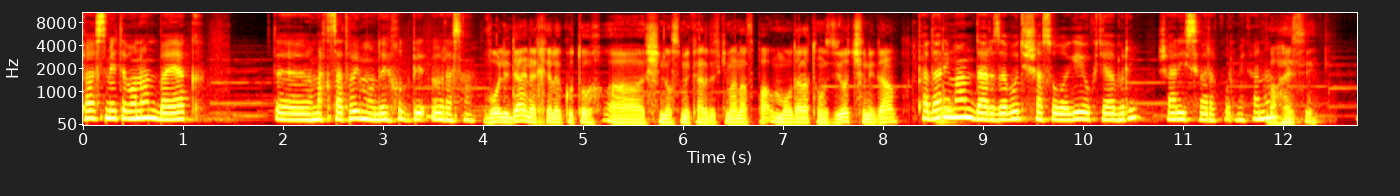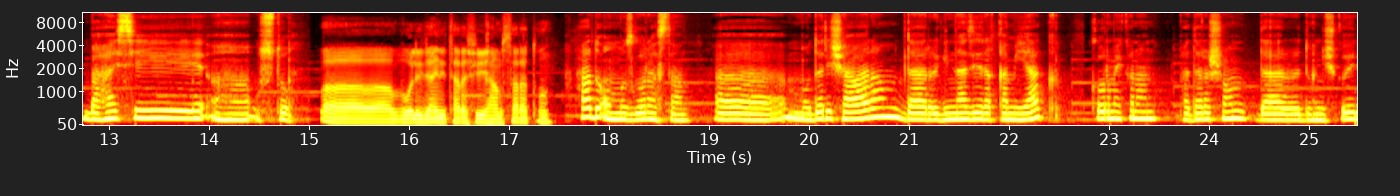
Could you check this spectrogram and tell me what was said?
Пас метавонанд ба як э, мақсадҳои моддаи худ расанд. Волидайна хеле кӯтоҳ шинос мекардед ки ман аз модаратон зиёд шунидам падари ман дар заводи шастсолагии октябрӣ шаҳри исфара кор ба мекардам ҳайси? Ба ҳайси а, усто. Волидайни тарафи ҳамсаратон? Ҳарду омӯзгор ҳастанд. Модари шавҳарам дар гимназияи рақами як кор мекунанд падарашон дар донишгоҳи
